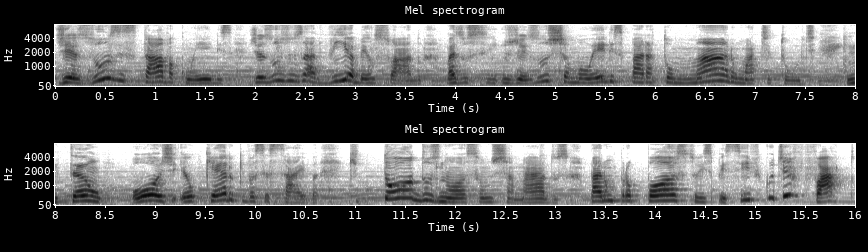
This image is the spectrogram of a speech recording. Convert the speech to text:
Jesus estava com eles, Jesus os havia abençoado, mas o Jesus chamou eles para tomar uma atitude. Então, hoje eu quero que você saiba que todos nós somos chamados para um propósito específico de fato.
